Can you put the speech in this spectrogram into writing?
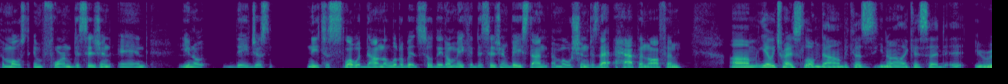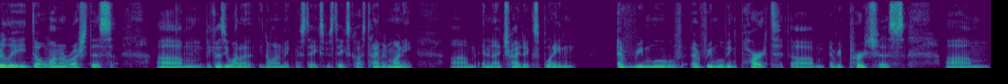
the most informed decision and you know, they just need to slow it down a little bit so they don't make a decision based on emotion. Does that happen often? Um, yeah, we try to slow them down because you know, like I said, it, you really don't want to rush this um, because you want to you don't want to make mistakes. Mistakes cost time and money, um, and I try to explain every move, every moving part, um, every purchase, um,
